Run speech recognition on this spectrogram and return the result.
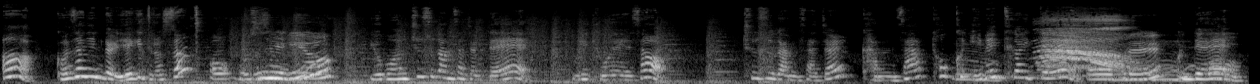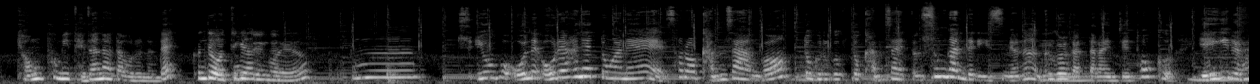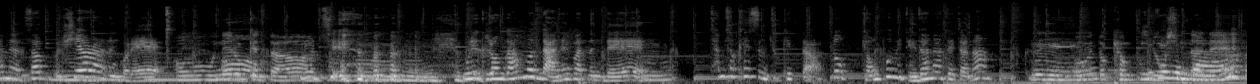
아, 권사님들 얘기 들었어? 어, 무슨 일이요? 요번 추수감사절 때 우리 교회에서 추수감사절 감사 토크 음. 이벤트가 있대. 어, 그래? 근데 어. 경품이 대단하다 그러는데? 근데 어떻게 어떻게 하는 거예요? 음, 요번 올해 올해 한 해 동안에 서로 감사한 거 또 그리고 또 감사했던 순간들이 있으면은 그걸 음. 갖다가 이제 토크 얘기를 하면서 쉐어하는 거래. 어, 은혜롭겠다. 그렇지. 음. 우리 그런 거 한 번도 안 해봤는데 음. 참석했으면 좋겠다. 또 경품이 대단하대잖아. 그러게. 어, 또 경품 기대된다. 욕심나네.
